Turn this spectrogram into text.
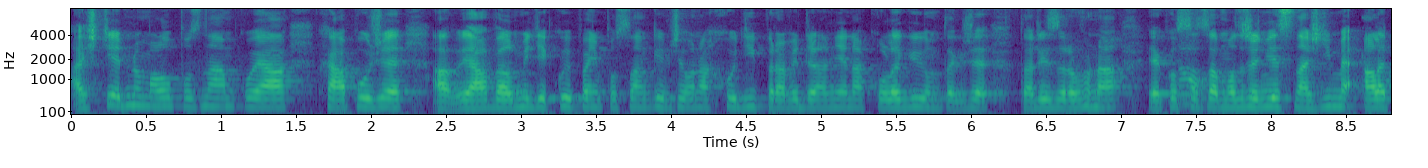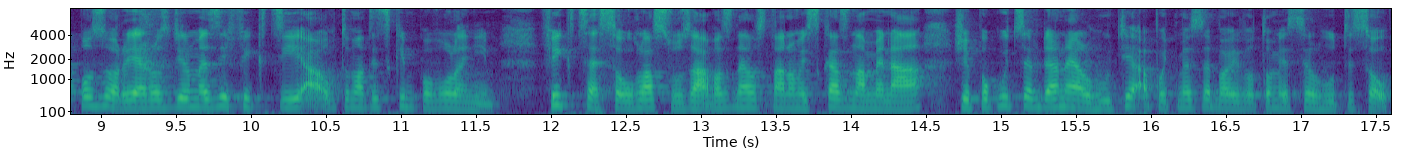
A ještě jednu malou poznámku, já chápu, že a já velmi děkuji paní poslankyni, že ona chodí pravidelně na kolegium, takže takže tady zrovna jako no. se samozřejmě snažíme, ale pozor, je rozdíl mezi fikcí a automatickým povolením. Fikce souhlasu závazného stanoviska znamená, že pokud se v dané lhutě, a pojďme se bavit o tom, jestli lhuty jsou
